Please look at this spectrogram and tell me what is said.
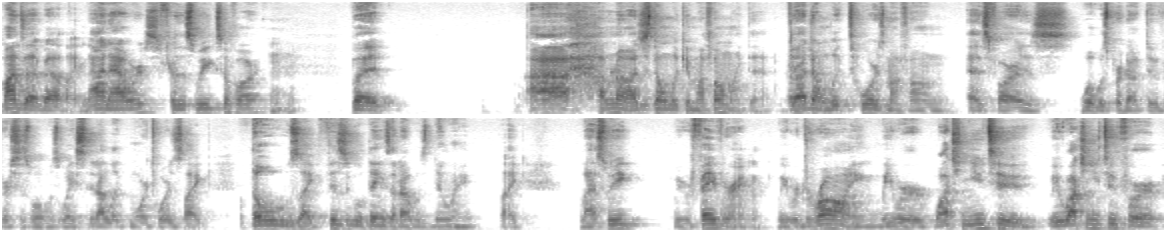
Mine's at about like nine hours for this week so far. Mhm. But I, I don't know. I just don't look at my phone like that, or I don't look towards my phone as far as what was productive versus what was wasted. I look more towards like those like physical things that I was doing. Like last week, we were favoring, we were drawing, we were watching YouTube. We were watching YouTube for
